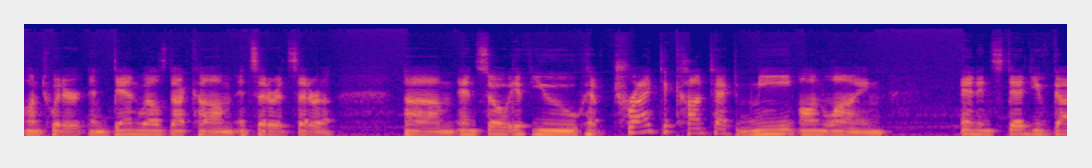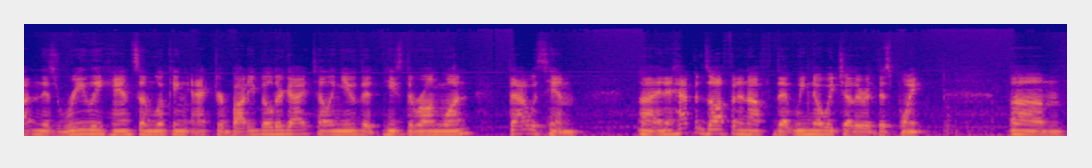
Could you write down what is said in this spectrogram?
on Twitter and danwells.com, etc., etc. Um, and so if you have tried to contact me online and instead you've gotten this really handsome looking actor bodybuilder guy telling you that he's the wrong one, that was him. Uh, and it happens often enough that we know each other at this point. Um,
